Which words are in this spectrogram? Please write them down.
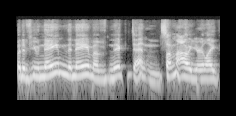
but if you name the name of Nick Denton, somehow you're like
